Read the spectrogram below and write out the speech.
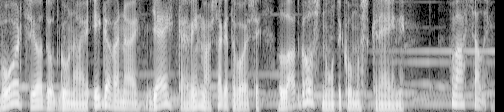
vārds jodot Gunai Igavenai, jai, kā vienmēr sagatavojusi Latgols notikumu skrēni. Vasali.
